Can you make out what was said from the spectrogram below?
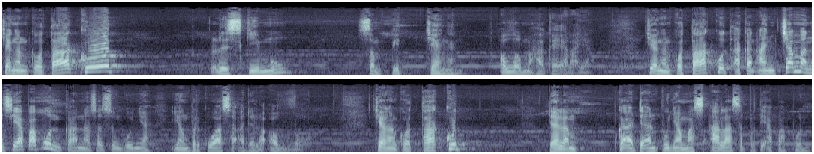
Jangan kau takut rezekimu sempit. Jangan. Allah Maha Kaya Raya. Jangan kau takut akan ancaman siapa pun karena sesungguhnya yang berkuasa adalah Allah. Jangan kau takut dalam keadaan punya masalah seperti apa pun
